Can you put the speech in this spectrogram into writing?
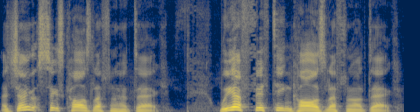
And she's only got six cards left on her deck. We have 15 cards left on our deck.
